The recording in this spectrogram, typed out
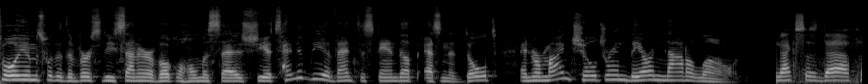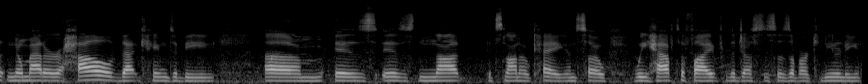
Williams with the Diversity Center of Oklahoma says she attended the event to stand up as an adult and remind children they are not alone. Nex's death, no matter how that came to be, um, is is not it's not okay, and so we have to fight for the justices of our community.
